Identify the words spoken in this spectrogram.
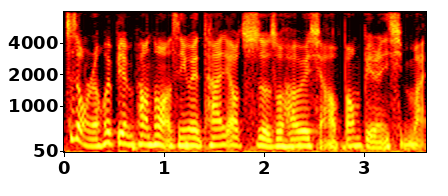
这种人会变胖，通常是因为他要吃的时候，他会想要帮别人一起买。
